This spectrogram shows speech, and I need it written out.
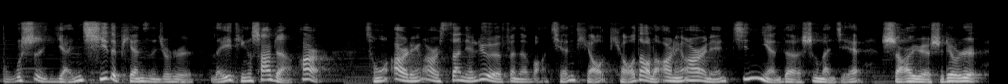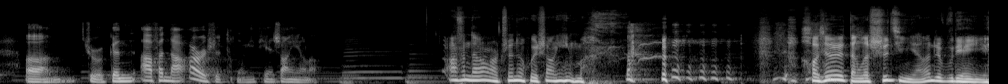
不是延期的片子呢，就是《雷霆沙展二》，从二零二三年六月份呢往前调，调到了二零二二年今年的圣诞节十二月十六日。呃，就是跟《阿凡达二》是同一天上映了。《阿凡达二》真的会上映吗？好像是等了十几年了，这部电影。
